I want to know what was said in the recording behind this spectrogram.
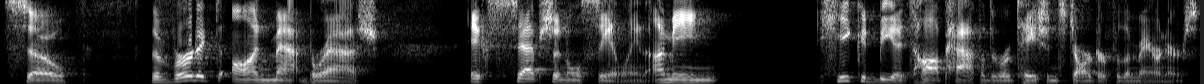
So, the verdict on Matt Brash, exceptional ceiling. I mean, he could be a top half of the rotation starter for the Mariners.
